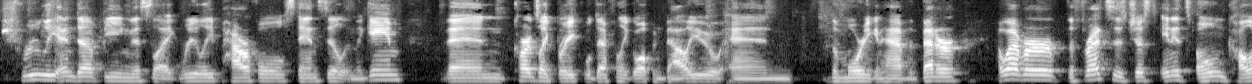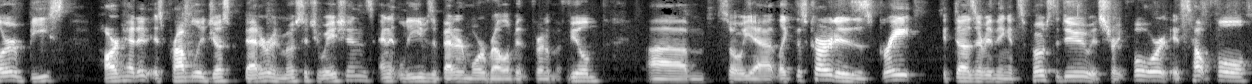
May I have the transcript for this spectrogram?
truly end up being this like really powerful standstill in the game, then cards like Break will definitely go up in value, and the more you can have, the better. However, the threats is just in its own color. Beast hard headed is probably just better in most situations, and it leaves a better, more relevant threat on the field. Um, so yeah, like this card is great. It does everything it's supposed to do. It's straightforward. It's helpful,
